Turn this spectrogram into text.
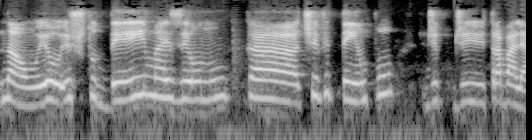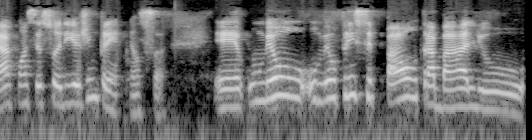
não, eu estudei, mas eu nunca tive tempo de, de trabalhar com assessoria de imprensa. É, o, meu, o meu principal trabalho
